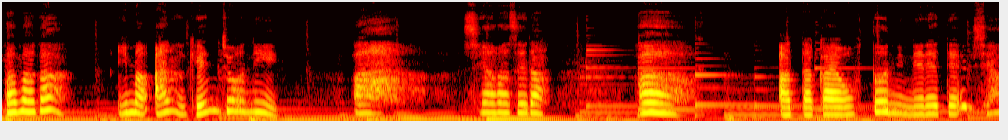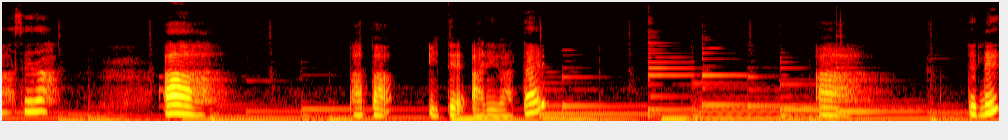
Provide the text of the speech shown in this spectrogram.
ママが今ある現状にああ幸せだ。あああったかいお布団に寝れて幸せだ。ああパパいてありがたい。ああってね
